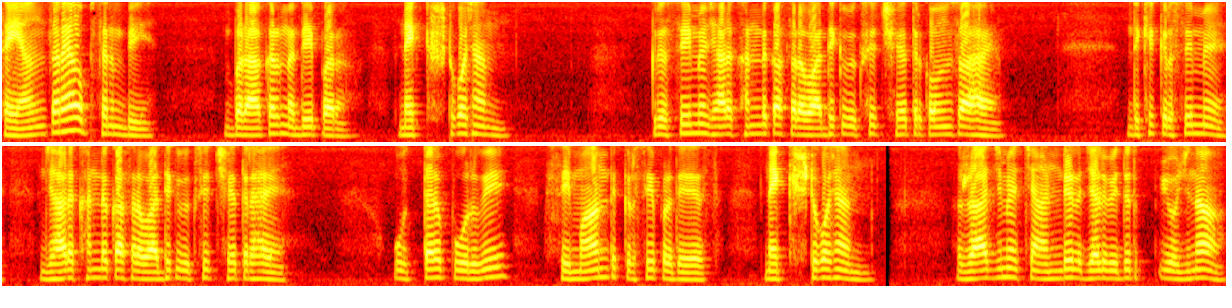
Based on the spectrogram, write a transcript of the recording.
सही आंसर है ऑप्शन बी, बराकर नदी पर। Next question. कृषि में झारखंड का सर्वाधिक विकसित क्षेत्र कौन सा है? देखिए कृषि में झारखंड का सर्वाधिक विकसित क्षेत्र है। उत्तर पूर्वी सीमांत कृषि प्रदेश। नेक्स्ट क्वेश्चन राज्य में चांडिल जल विद्युत योजना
